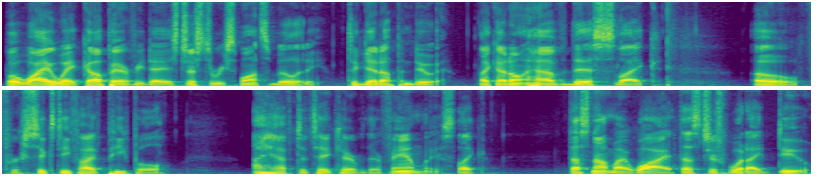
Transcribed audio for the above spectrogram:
But why I wake up every day is just a responsibility to get up and do it. Like, I don't have this, like, oh, for 65 people, I have to take care of their families. Like, that's not my why. That's just what I do.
